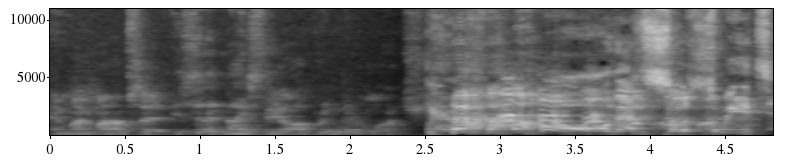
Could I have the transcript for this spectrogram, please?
and my mom said, Isn't it nice? They all bring their lunch. Oh, that's so sweet.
